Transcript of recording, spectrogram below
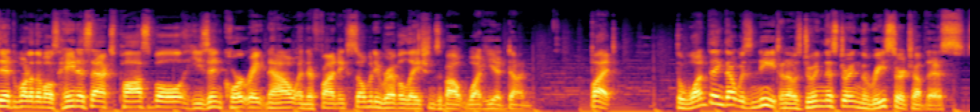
did one of the most heinous acts possible. He's in court right now, and they're finding so many revelations about what he had done. But the one thing that was neat, and I was doing this during the research of this,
